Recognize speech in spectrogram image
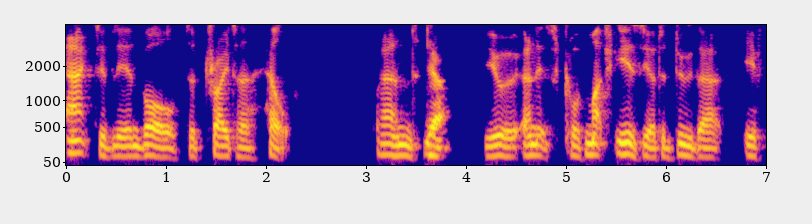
actively involved to try to help and Yeah. you and it's much easier to do that if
